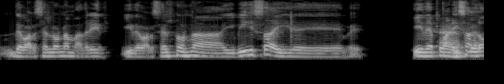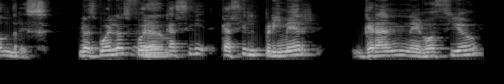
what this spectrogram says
de Barcelona a Madrid y de Barcelona a Ibiza y de, y de París a Londres. Los vuelos fueron em, casi, casi el primer gran negocio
